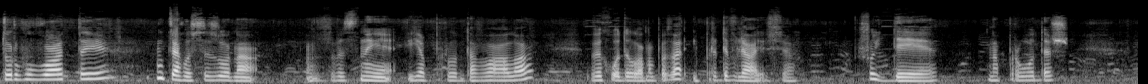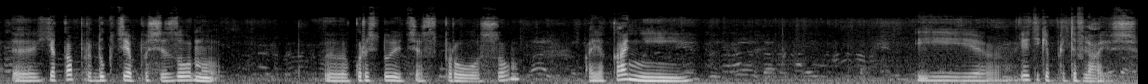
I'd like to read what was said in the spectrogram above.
торгувати. Ну, цього сезону з весни я продавала, виходила на базар і придивляюся, що йде на продаж. Е, яка продукція по сезону е, користується спросом, а яка ні. І я тільки придивляюсь.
